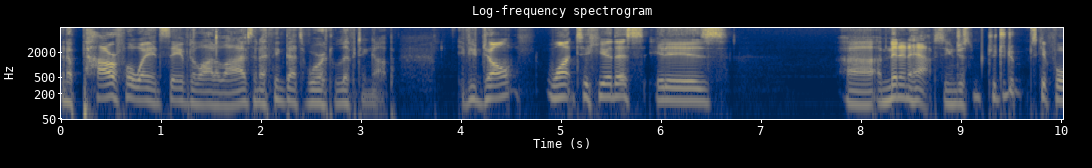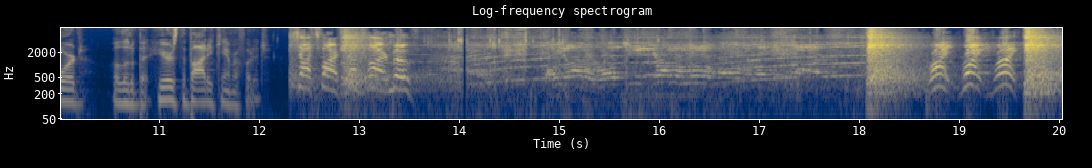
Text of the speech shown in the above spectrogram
in a powerful way and saved a lot of lives. And I think that's worth lifting up. If you don't want to hear this, it is uh, a minute and a half. So you can just skip forward a little bit. Here's the body camera footage. Shots fired, shots fired, move. Right, right, right.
